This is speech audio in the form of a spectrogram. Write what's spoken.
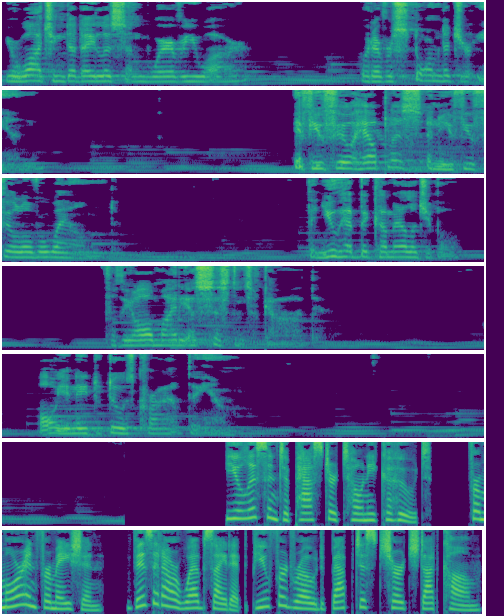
you're watching today, listen, wherever you are, whatever storm that you're in. If you feel helpless and if you feel overwhelmed, then you have become eligible for the almighty assistance of God. All you need to do is cry out to Him. You listen to Pastor Tony Kohout. For more information, visit our website at BufordRoadBaptistChurch.com.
